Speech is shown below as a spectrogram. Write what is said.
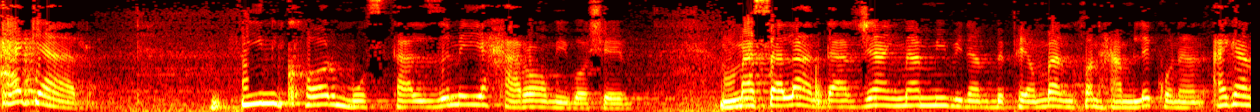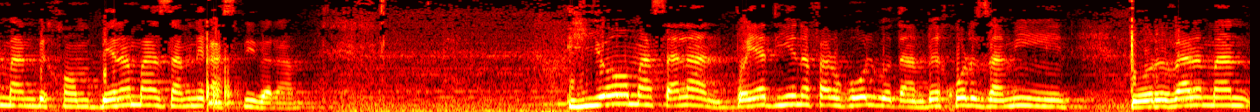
اگر این کار مستلزم یه حرامی باشه مثلا در جنگ من می‌بینم به پیامبر می‌خوان حمله کنن. اگر من بخوام برم بر زمین قصبی برم. یا مثلا باید یه نفر هول بدم بخور زمین دورور من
